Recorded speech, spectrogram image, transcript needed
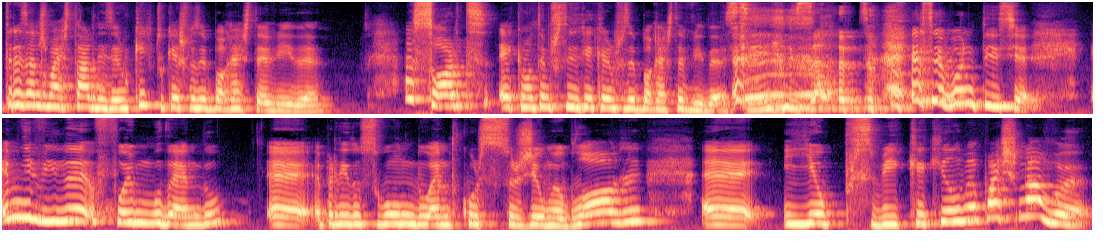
três anos mais tarde, dizer o que é que tu queres fazer para o resto da vida? A sorte é que não temos decidido o que é que queremos fazer para o resto da vida. Sim, exato. Essa é a boa notícia. A minha vida foi mudando. eh, a partir do segundo ano de curso surgiu o meu blog eh, e eu percebi que aquilo me apaixonava.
